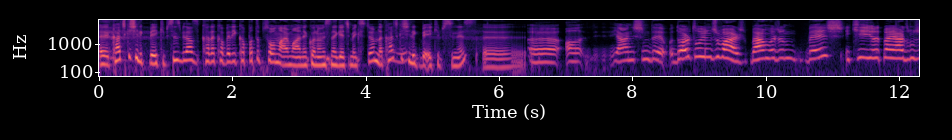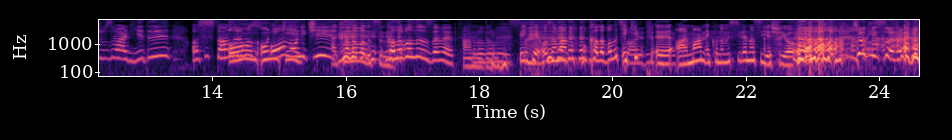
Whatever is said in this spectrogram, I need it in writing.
E, kaç kişilik bir ekipsiniz? Biraz Kara Kabere'yi kapatıp sonra armağan ekonomisine geçmek istiyorum da kaç kişilik bir ekipsiniz? E, Ee, a- yani şimdi dört oyuncu var. Ben varım beş. iki yönetmen yardımcımız var. Yedi. Asistanlarımız On, on iki. on, iki. Ha, kalabalıksınız. Kalabalığız evet. Anladım. Kalabalığız. Peki o zaman bu kalabalık ekip e, armağan ekonomisiyle nasıl yaşıyor? Çok iyi soru.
